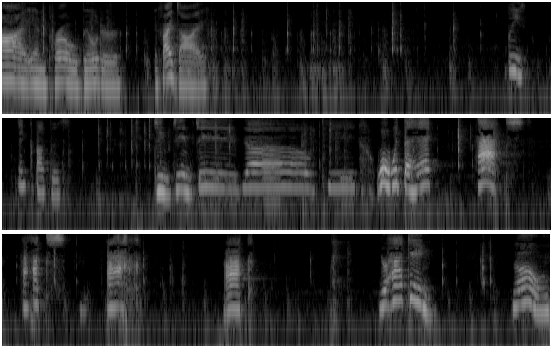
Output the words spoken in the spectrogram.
I am pro builder. If I die, please think about this. Team, team, team, yo, team. Whoa, what the heck? Hacks. Hacks. Ah. Hack. You're hacking. No.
